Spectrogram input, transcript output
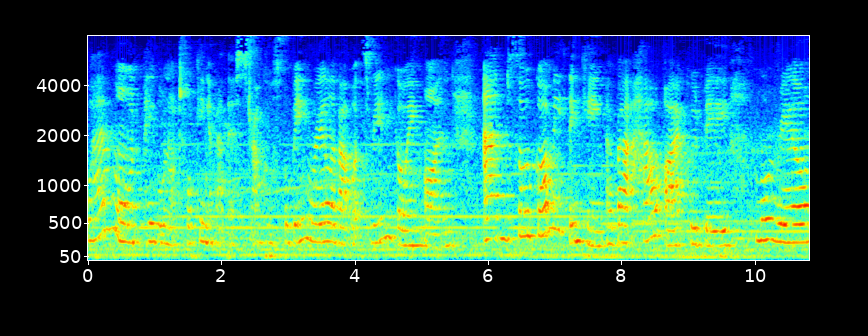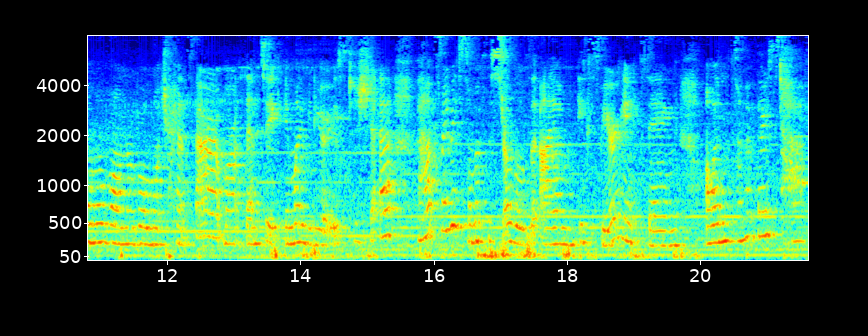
Why are more people not talking about their struggles or being real about what's really going on? And thinking about how I could be more real, more vulnerable, more transparent, more authentic in my videos to share perhaps maybe some of the struggles that I am experiencing on some of those tough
